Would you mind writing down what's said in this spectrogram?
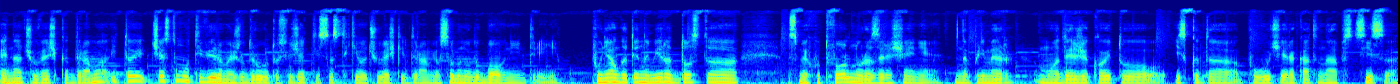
Една човешка драма и той често мотивира между другото сюжети с такива човешки драми, особено любовни интриги. Понякога те намират доста смехотворно разрешение. Например, младежа, който иска да получи ръката на абсциса,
